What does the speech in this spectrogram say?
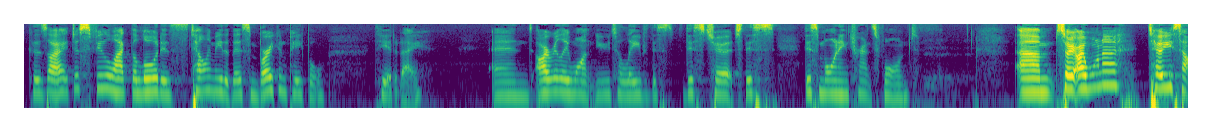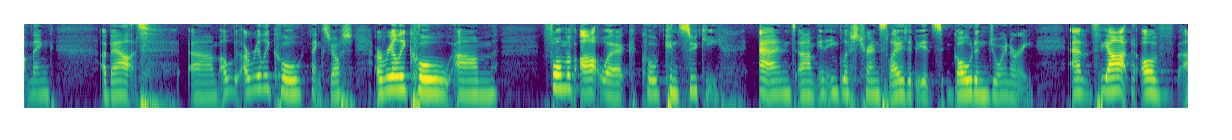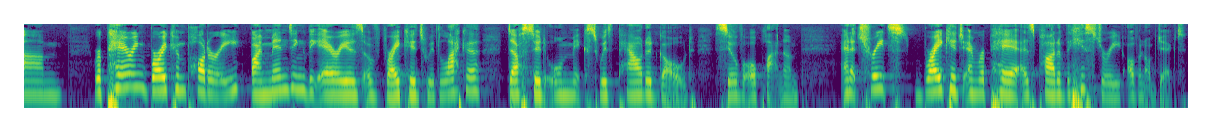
because I just feel like the Lord is telling me that there's some broken people here today. And I really want you to leave this, this church, this, this morning, transformed. Um, so I want to tell you something about um, a, a, really cool, thanks Josh, a really cool um, form of artwork called kintsugi. And um, in English translated, it's golden joinery. And it's the art of um, repairing broken pottery by mending the areas of breakage with lacquer dusted or mixed with powdered gold, silver, or platinum. And it treats breakage and repair as part of the history of an object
